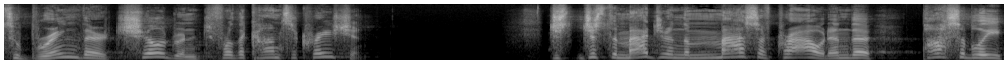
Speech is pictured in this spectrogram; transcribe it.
to bring their children for the consecration. Just, just imagine the massive crowd and the possibly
